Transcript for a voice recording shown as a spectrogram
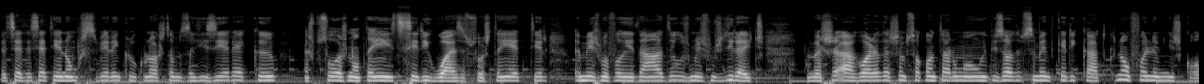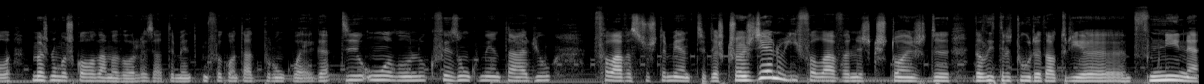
etc, etc. E não perceberem que o que nós estamos a dizer é que as pessoas não têm de ser iguais, as pessoas têm de ter a mesma validade, os mesmos direitos. Mas agora, deixa-me só contar um, um episódio absolutamente caricato, que não foi na minha escola, mas numa escola da Amadora, exatamente, que me foi contado por um colega, de um aluno que fez um comentário falava-se justamente das questões de género e falava nas questões de, da literatura da autoria feminina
